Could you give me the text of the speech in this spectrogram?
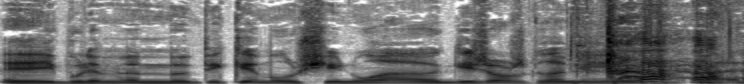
Et il voulait même me piquer mon chinois, euh, Guy Georges Grammy, euh,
